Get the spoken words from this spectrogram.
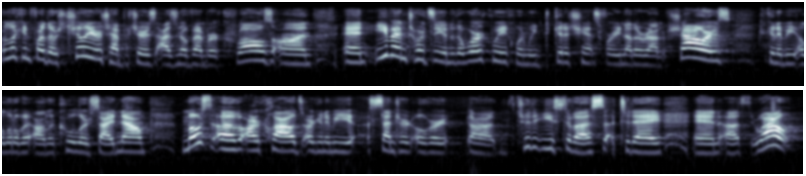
we're looking for those chillier temperatures as November crawls on, and even towards the end of the work week when we get a chance for another round of showers. It's going to be a little bit on the cooler side. Now, most of our clouds are going to be centered over uh, to the east of us today and uh, throughout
